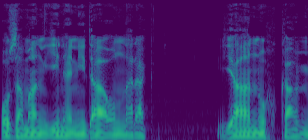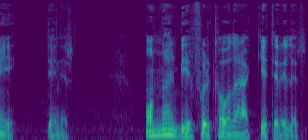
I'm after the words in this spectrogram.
O zaman yine nida onlara Ya Nuh kavmi denir. Onlar bir fırka olarak getirilir.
